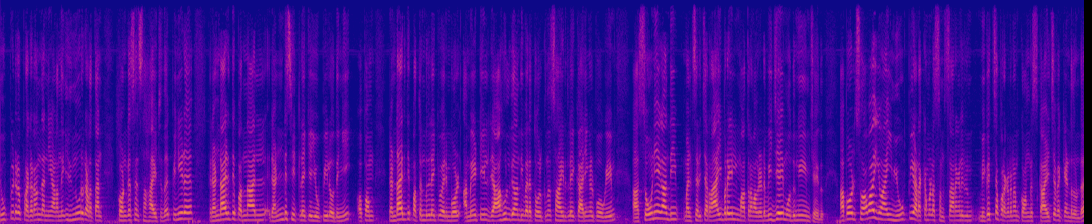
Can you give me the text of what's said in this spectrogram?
യു പിയുടെ ഒരു പ്രകടനം തന്നെയാണ് ഇരുന്നൂറ് കടത്താൻ കോൺഗ്രസ് സഹായിച്ചത്. പിന്നീട് രണ്ടായിരത്തി പതിനാലിൽ രണ്ട് സീറ്റിലേക്ക് യു പിയിൽ ഒതുങ്ങി. ഒപ്പം രണ്ടായിരത്തി പത്തൊൻപതിലേക്ക് വരുമ്പോൾ അമേഠിയിൽ രാഹുൽ ഗാന്ധി വരെ തോൽക്കുന്ന സാഹചര്യത്തിലേക്ക് കാര്യങ്ങൾ പോവുകയും സോണിയാഗാന്ധി മത്സരിച്ച റായ്ബ്രയിൽ മാത്രം അവരുടെ വിജയം ഒതുങ്ങുകയും ചെയ്തു. അപ്പോൾ സ്വാഭാവികമായും യു പി അടക്കമുള്ള സംസ്ഥാനങ്ങളിൽ മികച്ച പ്രകടനം കോൺഗ്രസ് കാഴ്ചവെക്കേണ്ടതുണ്ട്.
